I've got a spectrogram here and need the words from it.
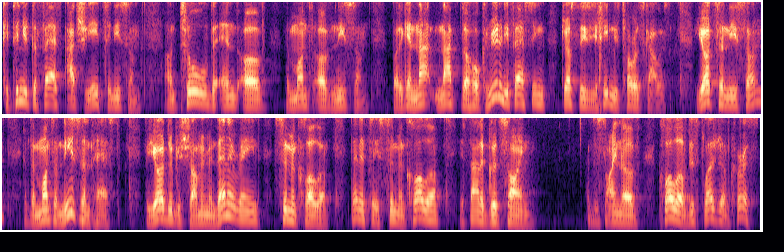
continue to fast at Nisan until the end of the month of Nisan. But again, not not the whole community fasting, just these Yechidim, these Torah scholars. Yotza Nisan, if the month of Nisan passed, the Yardu Geshamim, and then it rained, Simon Klola. Then it's a Simon Klola. It's not a good sign. It's a sign of Klola, of displeasure, of curse,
